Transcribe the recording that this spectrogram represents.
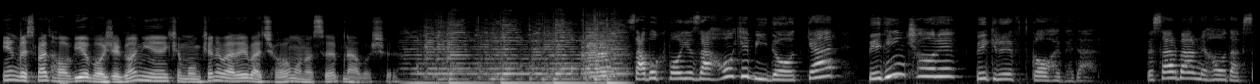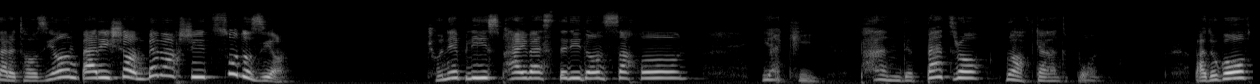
این قسمت حاوی واژگانیه که ممکنه برای بچه ها مناسب نباشه. سبکبای زحاک بیدادگر بدین چاره بگرفت گاه پدر. به سر بر نهاد افسر تازیان بر ایشان ببخشید سود و زیان. چون ابلیس پیوسته دیدان سخن یکی پند بد را نافکند بن. بدو گفت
